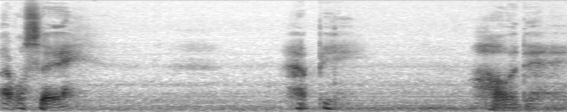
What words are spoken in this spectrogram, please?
I will say, Happy holiday.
